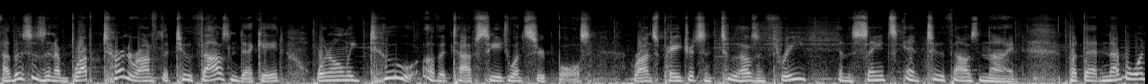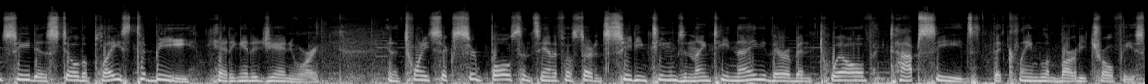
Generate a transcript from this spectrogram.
Now, this is an abrupt turnaround from the 2000 decade when only two of the top seeds won Super Bowls. Ron's Patriots in 2003 and the Saints in 2009. But that number one seed is still the place to be heading into January. In the 26 Super Bowls since the NFL started seeding teams in 1990, there have been 12 top seeds that claim Lombardi trophies.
